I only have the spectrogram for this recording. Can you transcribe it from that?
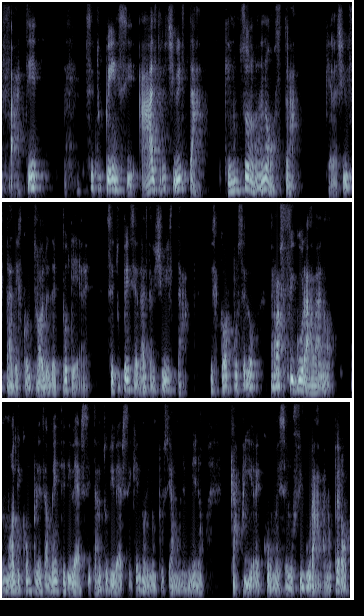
Infatti, se tu pensi a altre civiltà che non sono la nostra, che è la civiltà del controllo e del potere, se tu pensi ad altre civiltà, il corpo se lo raffiguravano in modi completamente diversi, tanto diversi che noi non possiamo nemmeno capire come se lo figuravano, però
